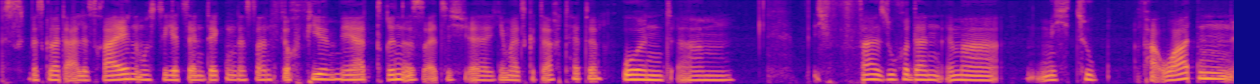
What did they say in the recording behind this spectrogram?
was, was, gehört da alles rein? Musste jetzt entdecken, dass da doch viel mehr drin ist, als ich äh, jemals gedacht hätte. Und ähm, ich versuche dann immer mich zu verorten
